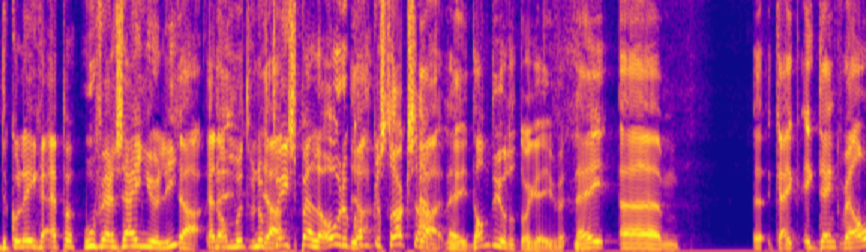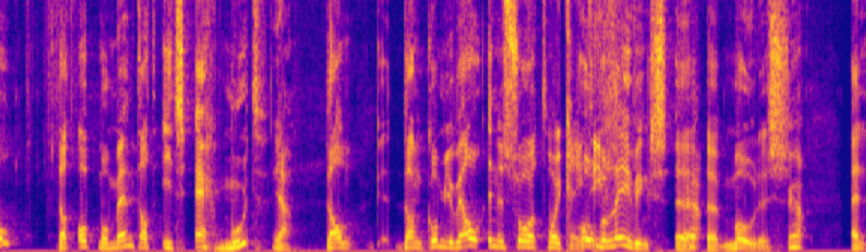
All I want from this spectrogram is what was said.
de collega appen. Hoe ver zijn jullie? En dan nee, moeten we nog twee spellen. Oh, dan kom ik er straks aan. Ja, nee, dan duurt het nog even. Nee, ehm, eh, kijk, ik denk wel dat op het moment dat iets echt moet, Ja. dan, dan kom je wel in een soort Mooi creatief. Ja. overlevingsmodus. Ja. En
